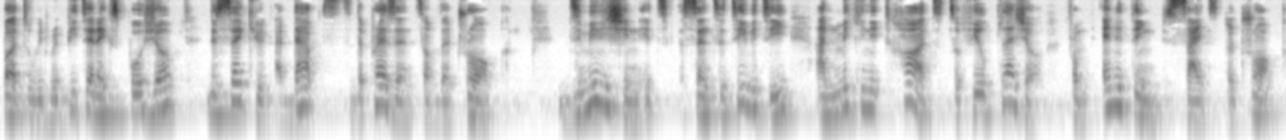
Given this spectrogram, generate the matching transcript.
But with repeated exposure, the circuit adapts to the presence of the drug, diminishing its sensitivity and making it hard to feel pleasure from anything besides the drug.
